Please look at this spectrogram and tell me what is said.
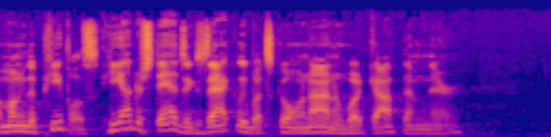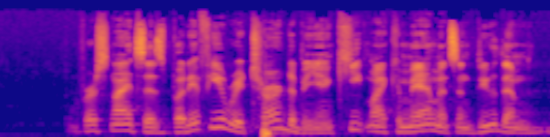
among the peoples. He understands exactly what's going on and what got them there. Verse 9 says, But if you return to me and keep my commandments and do them,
